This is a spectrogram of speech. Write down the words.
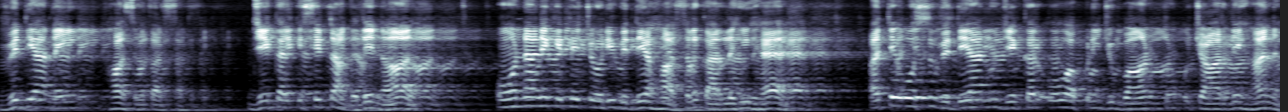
ਵਿਦਿਆ ਨਹੀਂ ਹਾਸਲ ਕਰ ਸਕਦੇ। ਜੇਕਰ ਕਿਸੇ ਢੰਗ ਦੇ ਨਾਲ ਉਹਨਾਂ ਨੇ ਕਿਤੇ ਚੋਰੀ ਵਿਦਿਆ ਹਾਸਲ ਕਰ ਲਈ ਹੈ ਅਤੇ ਉਸ ਵਿਦਿਆ ਨੂੰ ਜੇਕਰ ਉਹ ਆਪਣੀ ਜ਼ੁਬਾਨ ਤੋਂ ਉਚਾਰਦੇ ਹਨ,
